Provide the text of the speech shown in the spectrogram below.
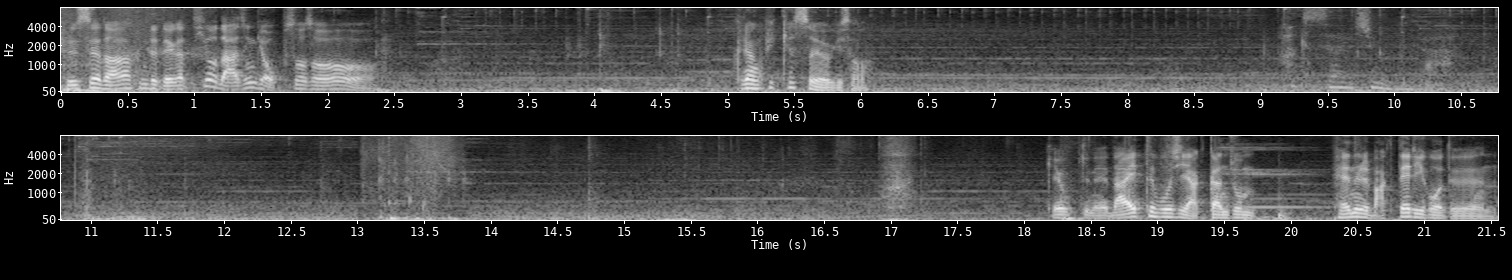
글쎄다. 근데 내가 티어 낮은 게 없어서 그냥 픽했어 여기서. 학살 중입니다. 개웃기네. 나이트봇이 약간 좀 벤을 막 때리거든.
